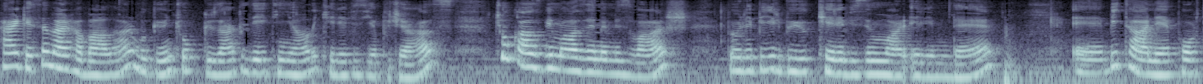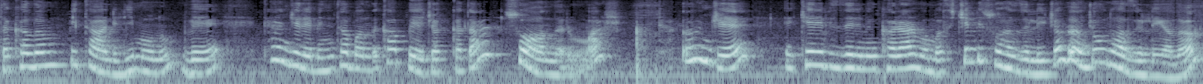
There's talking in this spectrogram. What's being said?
Herkese merhabalar. Bugün çok güzel bir zeytinyağlı kereviz yapacağız. Çok az bir malzememiz var. Böyle bir büyük kerevizim var elimde. Ee, bir tane portakalım, bir tane limonum ve tenceremin tabanını kaplayacak kadar soğanlarım var. Önce e, kerevizlerimin kararmaması için bir su hazırlayacağım. Önce onu hazırlayalım.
